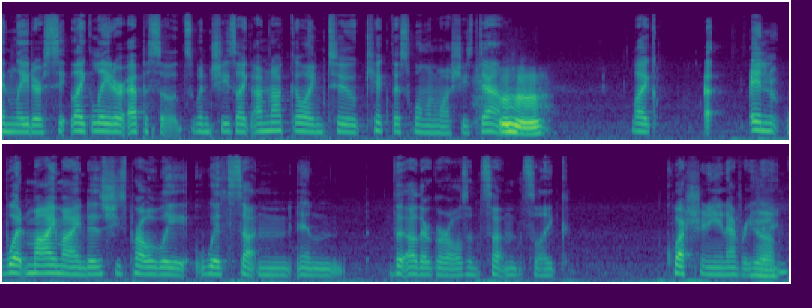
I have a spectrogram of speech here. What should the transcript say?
in later se- like later episodes when she's like I'm not going to kick this woman while she's down hmm like uh, in what my mind is, she's probably with Sutton and the other girls, and Sutton's like questioning everything.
